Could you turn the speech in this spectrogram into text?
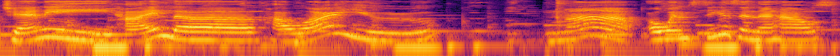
Jenny, hi love, how are you? Ah, OMC is in the house.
